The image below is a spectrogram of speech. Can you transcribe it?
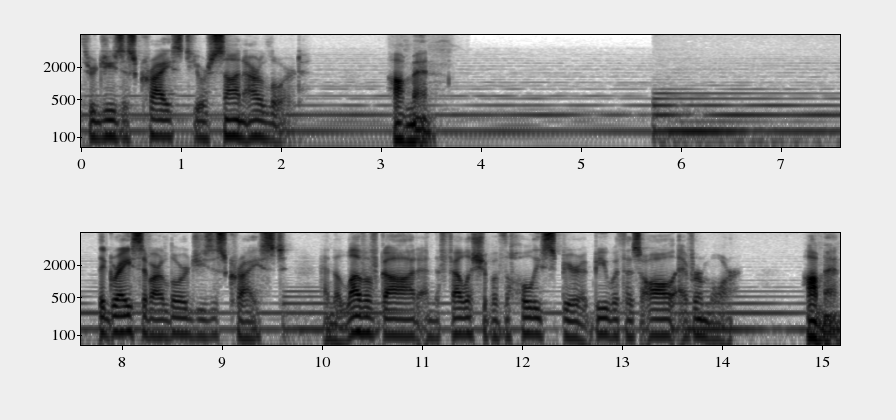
Through Jesus Christ, your Son, our Lord. Amen. The grace of our Lord Jesus Christ, and the love of God, and the fellowship of the Holy Spirit be with us all evermore. Amen.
